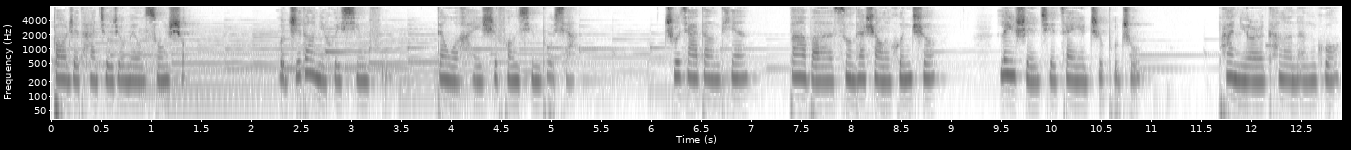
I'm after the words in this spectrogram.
抱着他久久没有松手。我知道你会幸福，但我还是放心不下。出嫁当天，爸爸送她上了婚车，泪水却再也止不住。怕女儿看了难过，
